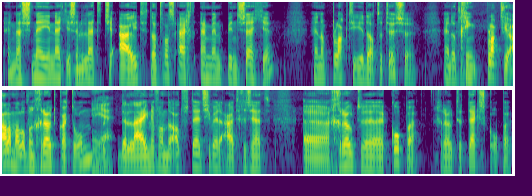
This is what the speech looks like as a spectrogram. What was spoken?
En daar snee je netjes een lettertje uit. Dat was echt en met een pincetje. En dan plakte je dat ertussen. En dat ging, plakte je allemaal op een groot karton. Ja. De, de lijnen van de advertentie werden uitgezet. Eh, grote koppen, grote tekstkoppen,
